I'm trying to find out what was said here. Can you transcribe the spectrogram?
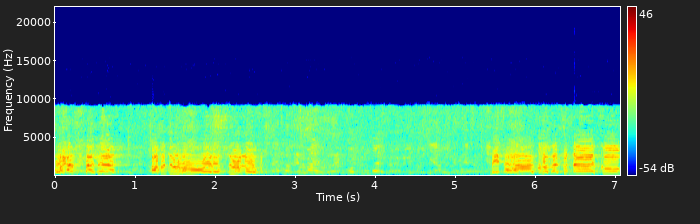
محمدا عبده ورسوله منها خلقناكم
